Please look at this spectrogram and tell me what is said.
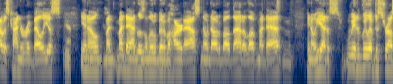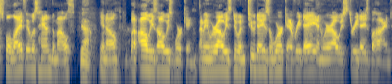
I was kind of rebellious. Yeah. You know, my my dad was a little bit of a hard ass, no doubt about that. I love my dad, and you know, he had a we we lived a stressful life. It was hand to mouth. Yeah. You know, but always always working. I mean, we are always doing two days of work every day, and we are always three days behind.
